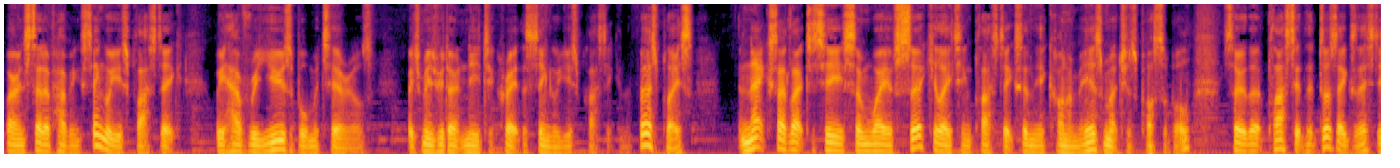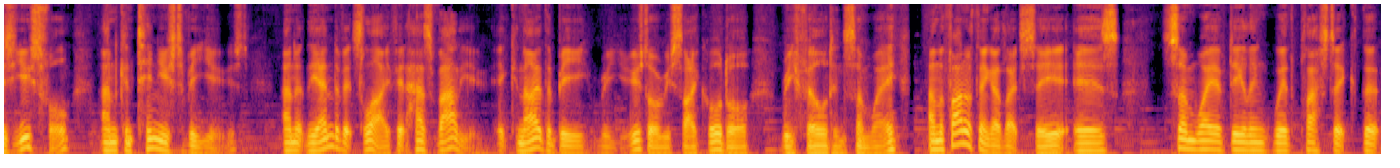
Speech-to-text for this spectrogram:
where instead of having single use plastic, we have reusable materials, which means we don't need to create the single use plastic in the first place. Next, I'd like to see some way of circulating plastics in the economy as much as possible so that plastic that does exist is useful and continues to be used and at the end of its life, it has value. It can either be reused or recycled or refilled in some way. And the final thing I'd like to see is some way of dealing with plastic that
